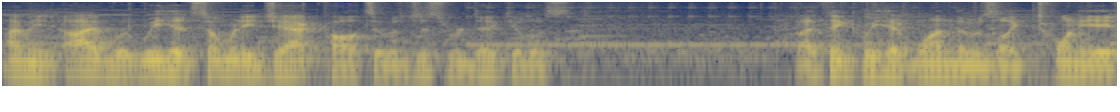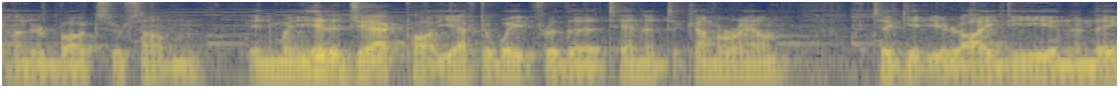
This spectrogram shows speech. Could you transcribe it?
I mean, I we hit so many jackpots it was just ridiculous. I think we hit one that was like twenty eight hundred bucks or something. And when you hit a jackpot, you have to wait for the attendant to come around to get your ID, and then they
